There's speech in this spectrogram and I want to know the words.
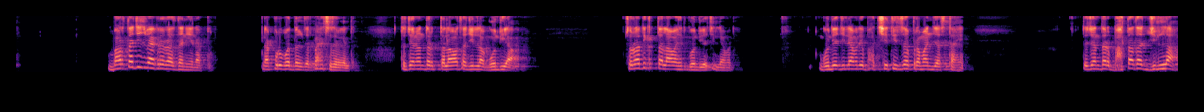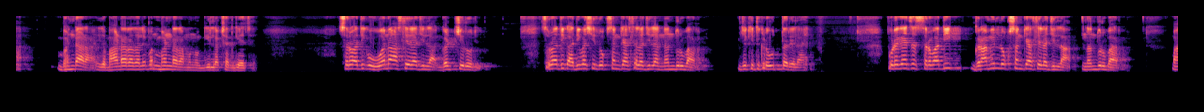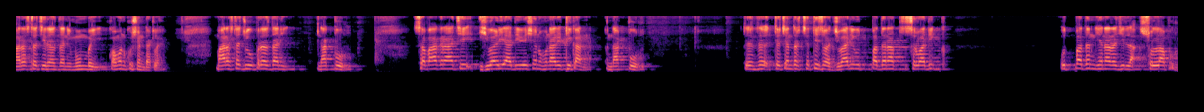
भारताचीच व्याघ्र राजधानी आहे नागपूर. नागपूरबद्दल जर पाहायचं जर गेलं तर. त्याच्यानंतर तलावाचा जिल्हा गोंदिया. सर्वाधिक तलाव आहेत गोंदिया जिल्ह्यामध्ये. गोंदिया जिल्ह्यामध्ये भातशेतीचं प्रमाण जास्त आहे. त्याच्यानंतर भाताचा जिल्हा भंडारा इथं भांडारा झाले पण भंडारा म्हणून गी लक्षात घ्यायचं. सर्वाधिक वन असलेला जिल्हा गडचिरोली. सर्वाधिक आदिवासी लोकसंख्या असलेला जिल्हा नंदुरबार जे की तिकडे उत्तरेला आहे. पुढे घ्यायचं सर्वाधिक ग्रामीण लोकसंख्या असलेला जिल्हा नंदुरबार. महाराष्ट्राची राजधानी मुंबई कॉमन क्वेश्चन टाकला आहे महाराष्ट्राची उपराजधानी नागपूर. सभागृहाचे हिवाळी अधिवेशन होणारे ठिकाण नागपूर. त्याच्यानंतर त्याच्यानंतर ज्वारी उत्पादनात सर्वाधिक उत्पादन घेणारा जिल्हा सोलापूर.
